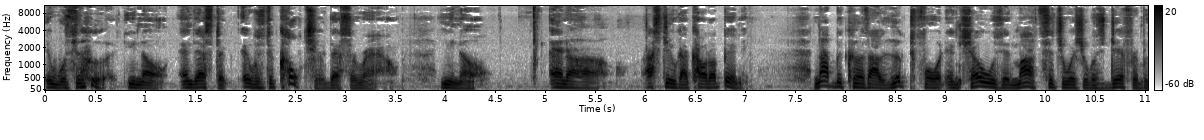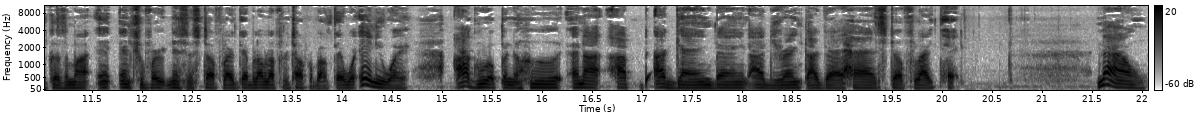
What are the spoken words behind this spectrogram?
it was the hood, you know, and that's the, it was the culture that's around, you know, and, uh, I still got caught up in it. Not because I looked for it and chose it. My situation was different because of my in- introvertness and stuff like that, but I'm not going to talk about that. Well, anyway, I grew up in the hood and I, I, I gang banged, I drank, I got high and stuff like that. Now,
